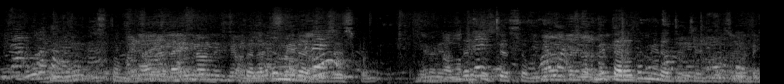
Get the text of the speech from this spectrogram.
వీళ్ళకి తర్వాత మీరు అడ్జస్ట్ చేసుకోండి మేము అందరికీ ఇచ్చేస్తాము మీరు తర్వాత మీరు అడ్జస్ట్ చేసుకోండి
